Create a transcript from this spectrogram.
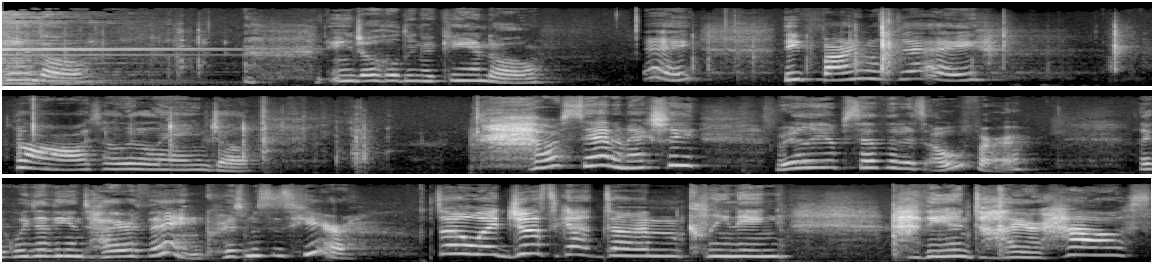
candle. An angel holding a candle. Hey, the final day. Oh, it's a little angel. How sad. I'm actually really upset that it's over. Like, we did the entire thing. Christmas is here. So I just got done cleaning the entire house.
